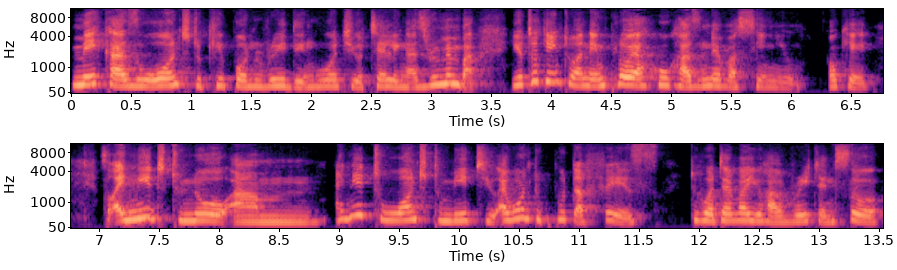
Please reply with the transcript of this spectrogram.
make us want to keep on reading what you're telling us. Remember, you're talking to an employer who has never seen you. Okay, so I need to know, um, I need to want to meet you. I want to put a face to whatever you have written. So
